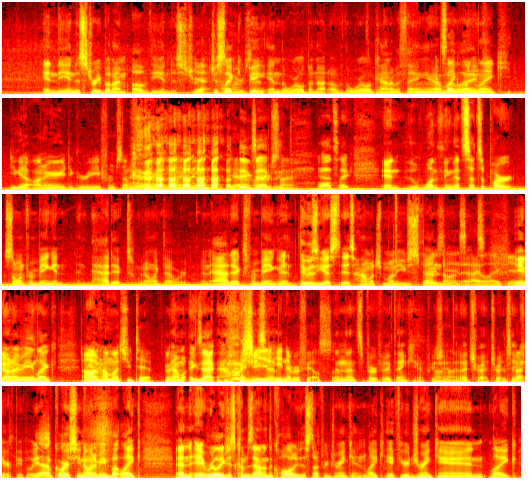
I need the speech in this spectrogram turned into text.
in the industry, but I'm of the industry. Yeah, just like 100%. being in the world but not of the world, kind of a thing. You know, it's but, like, when like you get an honorary degree from somewhere. You know what I mean? Yeah, exactly. 100%. Yeah, it's like, and the one thing that sets apart someone from being an addict, we don't like that word, an addict from being an enthusiast is how much money you spend on it. I like it. You know what I mean? Like, um, and how much you tip. how exactly how much you he, he never fails. So. And that's perfect. Thank you. I appreciate Uh-huh. that. I try try to take care of people. Yeah, of course. You know what I mean. But like, and it really just comes down to the quality of the stuff you're drinking. Like, if you're drinking like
